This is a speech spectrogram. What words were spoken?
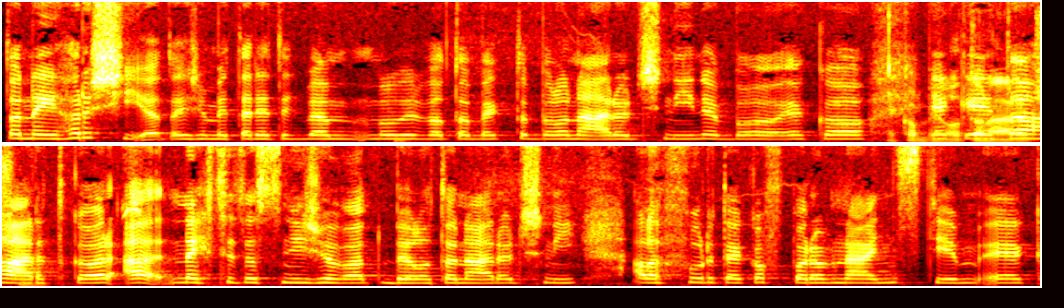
to nejhorší, jo. takže my tady teď budeme mluvit o tom, jak to bylo náročný, nebo jako, jako jak to je náročný. to hardcore a nechci to snižovat, bylo to náročný, ale furt jako v porovnání s tím, jak,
